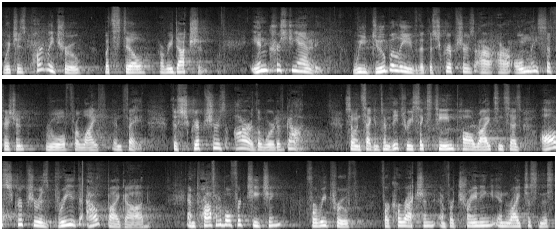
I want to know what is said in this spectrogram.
which is partly true, but still a reduction. In Christianity, we do believe that the scriptures are our only sufficient rule for life and faith. The scriptures are the word of God. So in 2 Timothy 3:16, Paul writes and says, "All scripture is breathed out by God and profitable for teaching, for reproof, for correction, and for training in righteousness,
